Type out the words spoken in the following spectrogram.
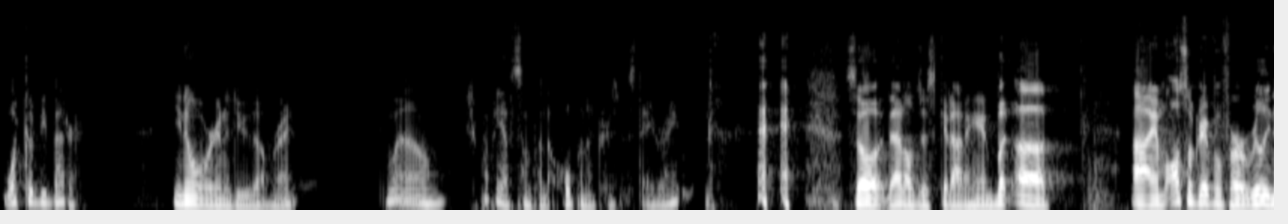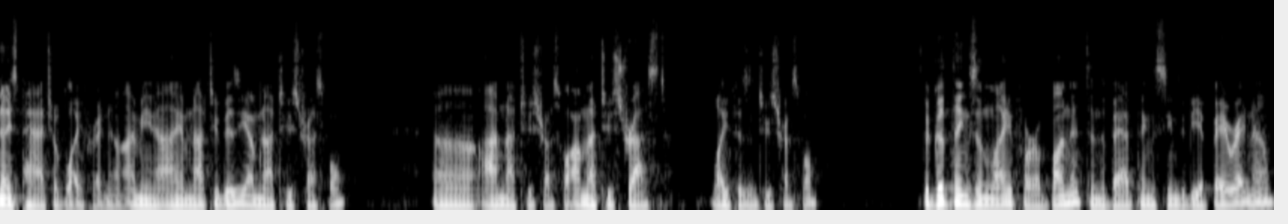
What could be better? You know what we're going to do, though, right? Well, you should probably have something to open on Christmas Day, right? so that'll just get out of hand. But uh, I am also grateful for a really nice patch of life right now. I mean, I am not too busy. I'm not too stressful. Uh, I'm not too stressful. I'm not too stressed. Life isn't too stressful. The good things in life are abundant and the bad things seem to be at bay right now.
